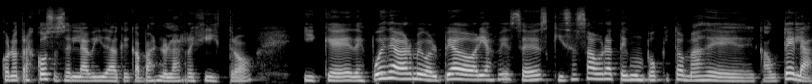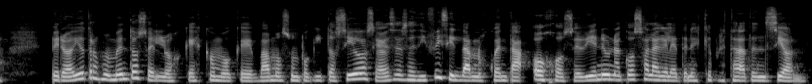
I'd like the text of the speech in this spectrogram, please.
con otras cosas en la vida que capaz no las registro y que después de haberme golpeado varias veces, quizás ahora tengo un poquito más de cautela. Pero hay otros momentos en los que es como que vamos un poquito ciegos y a veces es difícil darnos cuenta, ojo, se viene una cosa a la que le tenés que prestar atención.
